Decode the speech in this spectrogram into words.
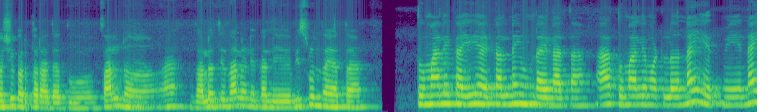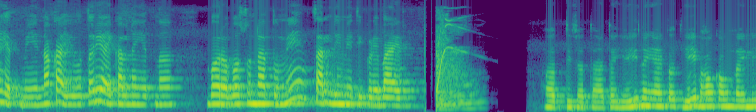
कशी करतं राजा तू? चाल ना हा? झालं ते झालं लेकाले विसरून जाय आता. तुम्हाला काही ऐकायला नाही होऊन राहिलं आता. हा तुम्हाला म्हटलं नाही येत मी नाही येत मी नका येऊ तरी ऐकायला नाही येत ना. बरं बसून राहा तुम्ही चालली मी तिकडे बाहेर. हत्तीच आता आता हेही नाही ऐकत हेही भाव खाऊन राहिली?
